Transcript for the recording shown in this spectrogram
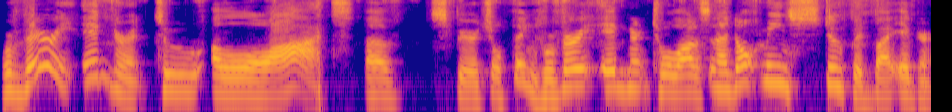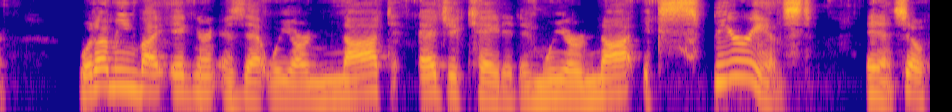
we're very ignorant to a lot of spiritual things. We're very ignorant to a lot of, and I don't mean stupid by ignorant. What I mean by ignorant is that we are not educated and we are not experienced in it. So,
